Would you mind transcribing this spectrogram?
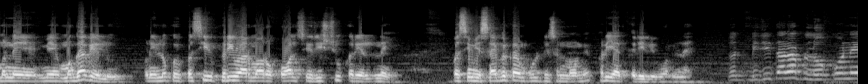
મને મેં મગાવેલું, પણ એ લોકોએ પછી ફરીવાર મારો કોલ છે રિસ્યુ કરેલ નહીં. પછી મેં સાયબર ક્રાઇમ પોલીસ સ્ટેશનમાં મેં ફરિયાદ કરેલી ઓનલાઈન તો બીજી તરફ લોકોને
